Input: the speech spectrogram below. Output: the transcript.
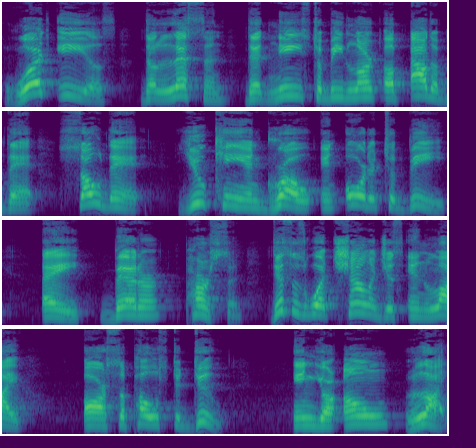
what is the lesson that needs to be learned up out of that so that you can grow in order to be a better person. This is what challenges in life are supposed to do in your own life.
